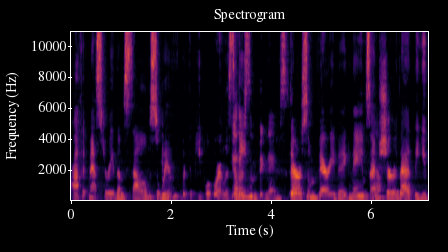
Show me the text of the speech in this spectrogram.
profit mastery themselves with mm-hmm. with the people who are listening. Yeah, there's some big names. there are some very big names Yeah. i'm sure that the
